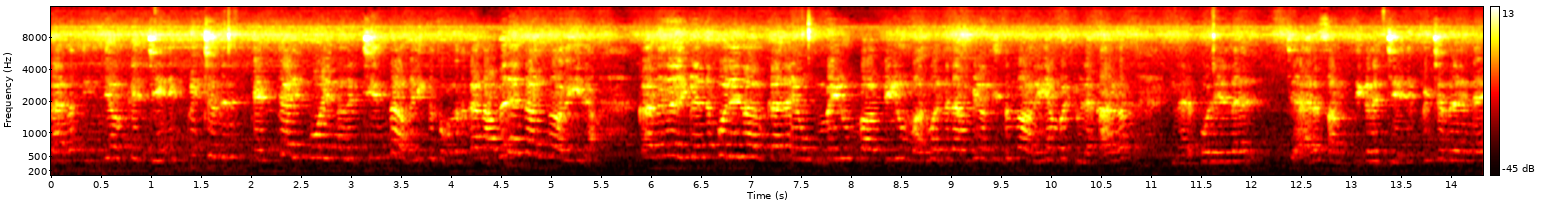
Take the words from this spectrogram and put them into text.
കാരണം നിന്റെ ഒക്കെ ജനിപ്പിച്ചത് തെറ്റായി പോയെന്നുള്ള ചിന്ത അവർക്ക് തോന്നുന്നത് കാരണം അവരെന്താണെന്നും അറിയില്ല. കാരണം ഇവനെ പോലെയുള്ള ആൾക്കാരെ ഉമ്മയും ബാപ്പയും അതുപോലെ തന്നെ അമ്മയും ഒന്നും ഇതൊന്നും അറിയാൻ പറ്റൂല. കാരണം ഇവരെ പോലെയുള്ള ചാരസമിതികളെ ജനിപ്പിച്ചത് തന്നെ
